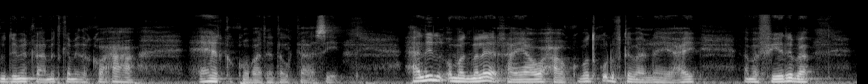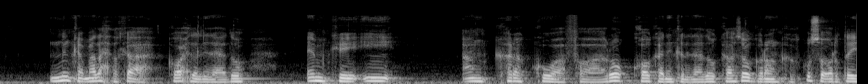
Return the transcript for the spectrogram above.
gudoomiye mid ka mid a kooxaha heerka koobaad ee dalkaasi. Haliil umad maleer ayaa waxaa kubad ku dhuftay baa la leeyahay ama fiiriba ninka madaxda ka ah kooxda layidhaahdo m k e ankara kuwa faaruuq kooka ninka layihahdo kaasoo garoonka ku soo orday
